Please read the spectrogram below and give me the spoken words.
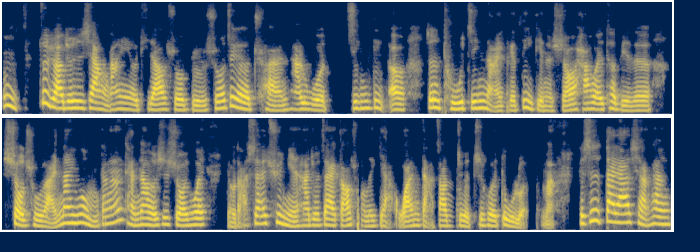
嗯，最主要就是像我刚刚也有提到说，比如说这个船它如果经地呃，就是途经哪一个地点的时候，他会特别的秀出来。那因为我们刚刚谈到的是说，因为友达是在去年，他就在高雄的亚湾打造这个智慧渡轮嘛。可是大家想看，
